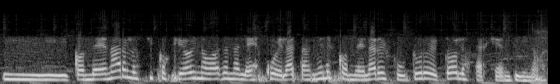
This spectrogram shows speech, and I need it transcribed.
Y condenar a los chicos que hoy no vayan a la escuela también es condenar el futuro de todos los argentinos.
